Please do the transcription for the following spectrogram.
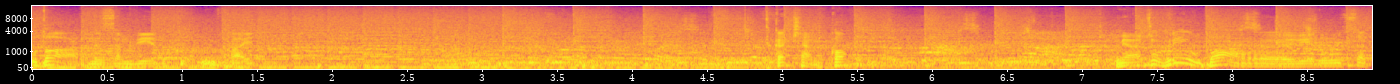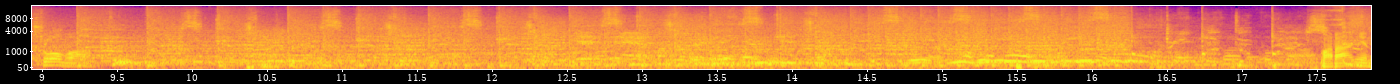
Удар низом від Хай. Ткаченко. М'яч у грі, удар від Усачова. Паранін.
